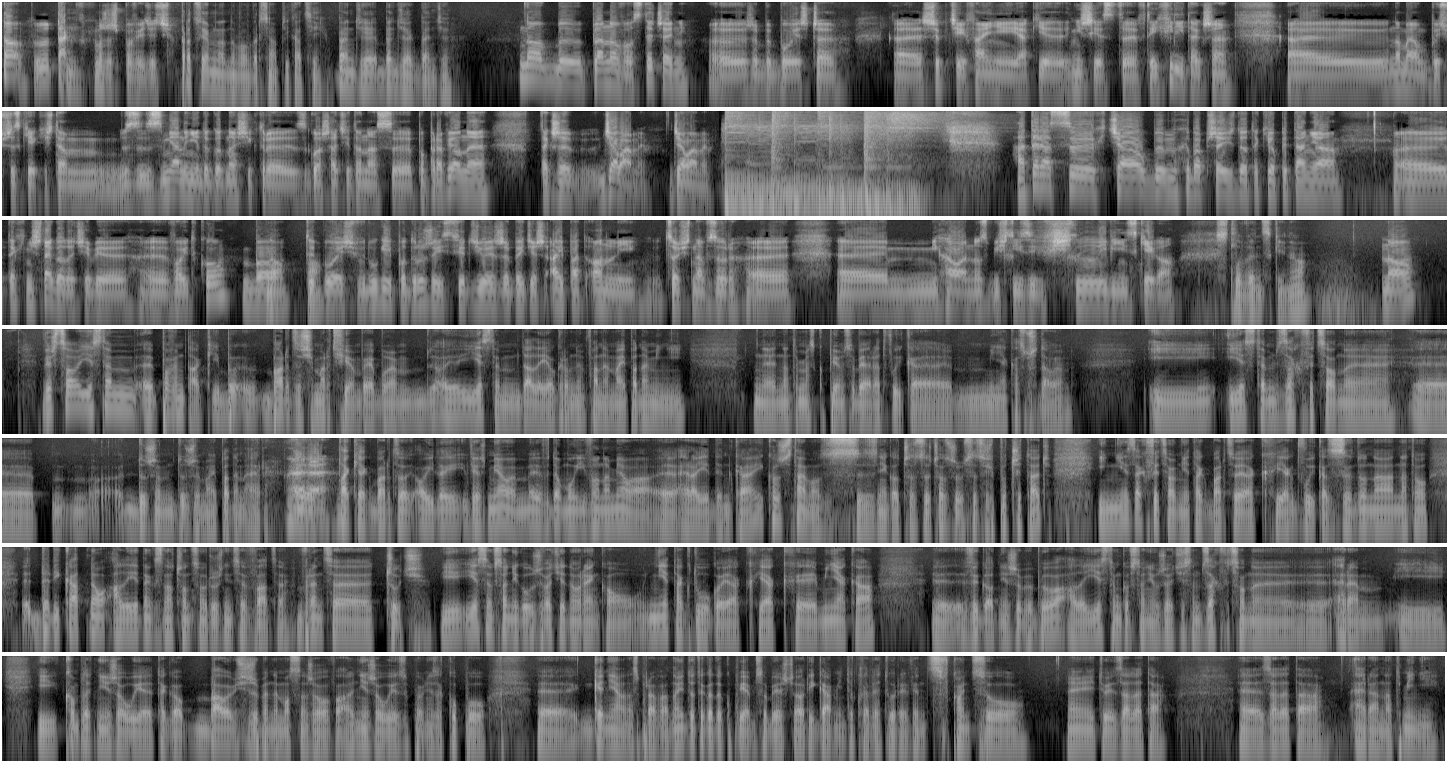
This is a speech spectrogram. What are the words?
No, tak, możesz powiedzieć. Pracujemy nad nową wersją aplikacji. Będzie, będzie jak będzie. No, planowo styczeń, e, żeby było jeszcze e, szybciej, fajniej jak je, niż jest w tej chwili, także e, no mają być wszystkie jakieś tam zmiany, niedogodności, które zgłaszacie do nas poprawione, także działamy, działamy. A teraz e, chciałbym chyba przejść do takiego pytania e, technicznego do ciebie, e, Wojtku, bo No, ty no. byłeś w długiej podróży i stwierdziłeś, że będziesz iPad only, coś na wzór e, e, Michała Nozbi-Śliwińskiego. Słoweński, no. No, Wiesz co, jestem, e, powiem tak, bardzo się martwiłem, bo ja byłem, jestem dalej ogromnym fanem iPada mini, natomiast kupiłem sobie R2, miniaka sprzedałem i jestem zachwycony e, dużym, dużym iPadem R. E, Ehe. Tak jak bardzo, o ile, wiesz, miałem w domu, Iwona miała e, Era 1 i korzystałem z, z niego od czasu do czasu, żeby sobie coś poczytać i nie zachwycał mnie tak bardzo jak, jak dwójka, ze względu na, na tą delikatną, ale jednak znaczącą różnicę w wadze. W ręce czuć. I jestem w stanie go używać jedną ręką, nie tak długo jak, jak e, miniaka, wygodnie, żeby było, ale jestem go w stanie używać. Jestem zachwycony y, RM i, i kompletnie nie żałuję tego. Bałem się, że będę mocno żałował, ale nie żałuję zupełnie zakupu. Y, Genialna sprawa. No i do tego dokupiłem sobie jeszcze origami do klawiatury, więc w końcu i tu jest zaleta. Zaleta era nad mini.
